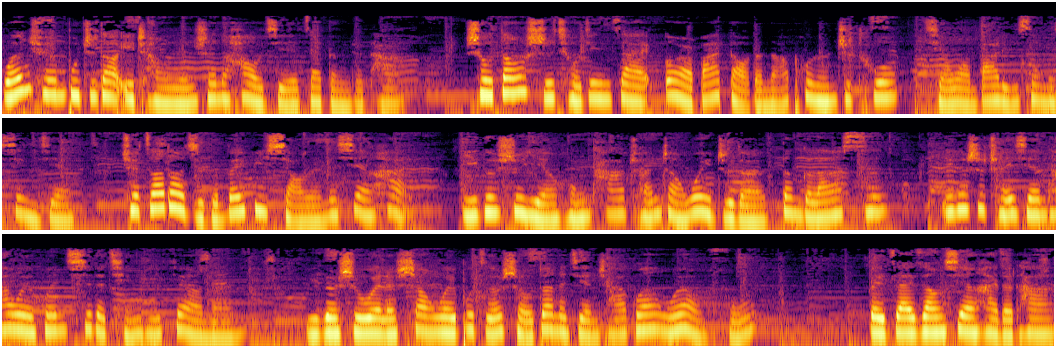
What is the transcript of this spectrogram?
完全不知道一场人生的浩劫在等着他。受当时囚禁在厄尔巴岛的拿破仑之托，前往巴黎送的信件，却遭到几个卑鄙小人的陷害。一个是眼红他船长位置的邓格拉斯，一个是垂涎他未婚妻的情敌费尔南，一个是为了上位不择手段的检察官维尔福。被栽赃陷害的他，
